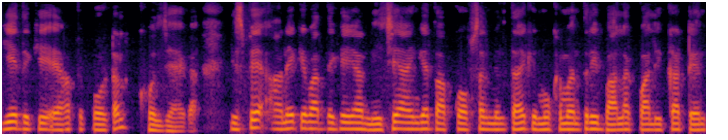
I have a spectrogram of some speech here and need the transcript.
ये देखिए, यहाँ पे पोर्टल खुल जाएगा। इस पे आने के बाद देखिए, यहाँ नीचे आएँगे तो आपको ऑप्शन मिलता है कि मुख्यमंत्री बालक बालिका टेंथ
